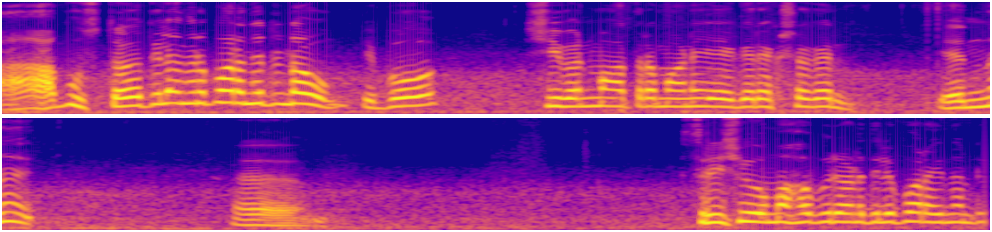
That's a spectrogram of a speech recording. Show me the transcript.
ആ പുസ്തകത്തിൽ അങ്ങനെ പറഞ്ഞിട്ടുണ്ടാവും. ഇപ്പോൾ ശിവൻ മാത്രമാണ് ഏകരക്ഷകൻ എന്ന് ശ്രീ ശിവമഹാപുരാണത്തിൽ പറയുന്നുണ്ട്.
